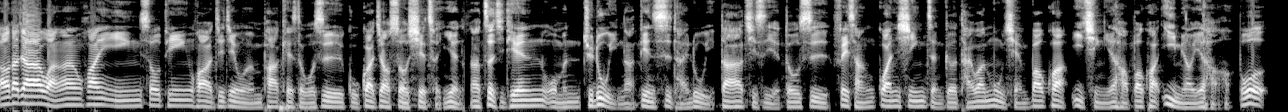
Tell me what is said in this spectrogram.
好，大家晚安，欢迎收听华尔街见闻 Podcast，我是古怪教授谢承彦。那这几天我们去录影啊，电视台录影，大家其实也都是非常关心整个台湾目前，包括疫情也好，包括疫苗也好哈。不过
